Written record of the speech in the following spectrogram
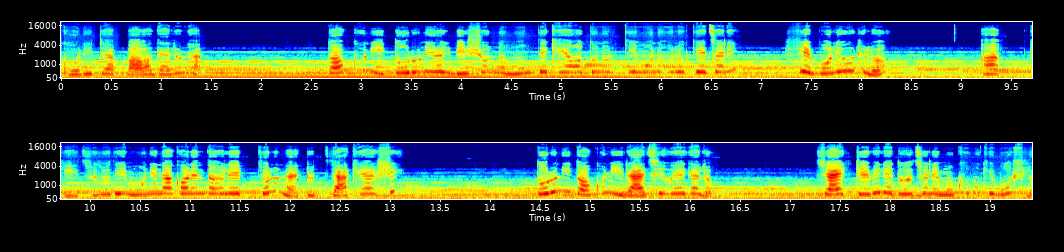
ঘড়িটা পাওয়া গেল না? তখনই তরুণীর ওই বিষণ্ণ মুখ দেখে অতনুর কি মনে হলো কে জানে সে বলে উঠল "আ, কিছু যদি মনে না করেন তাহলে চলুন না একটু চা খেয়ে আসি। তরুণী তখনই রাজি হয়ে গেল। চায়ের টেবিলে দুজনে মুখোমুখি বসল।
